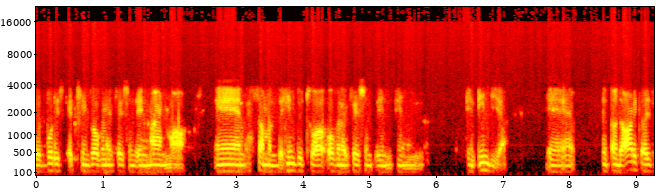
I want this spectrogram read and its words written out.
the Buddhist extremist organizations in Myanmar and some of the Hindutva organizations in in, in India. And, and on the article, it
